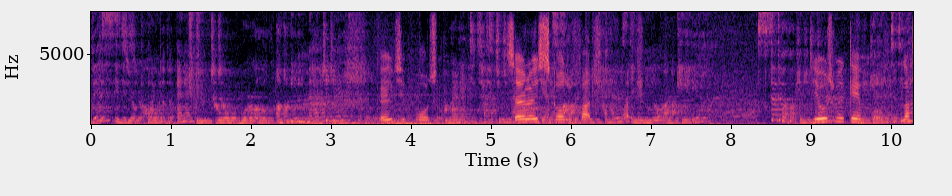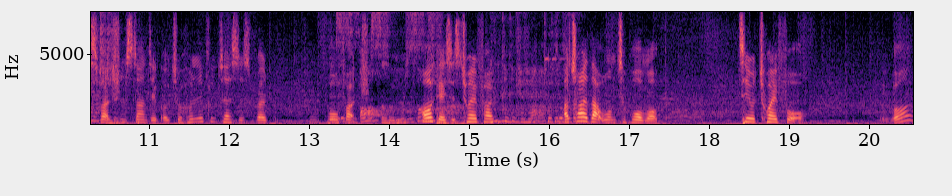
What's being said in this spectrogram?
This is your point of entry to a world of imagination. Go to portal. Ready to test your Solo Scholar Faction contenders in Neo Arcadia? Step up, The ultimate game and get into mode, the last faction standing, up to 100 contestants spread between four factions. also your social Oh, okay, so it's 25. You can connect with your I'll try that one to warm up. Team of 24. Wait, what?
